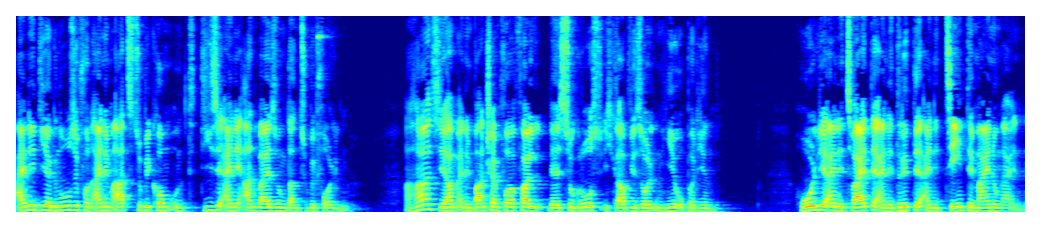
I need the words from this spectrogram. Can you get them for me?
Eine Diagnose von einem Arzt zu bekommen und diese eine Anweisung dann zu befolgen. Aha, Sie haben einen Bandscheibenvorfall, der ist so groß, ich glaube, wir sollten hier operieren. Hol dir eine zweite, eine dritte, eine zehnte Meinung ein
